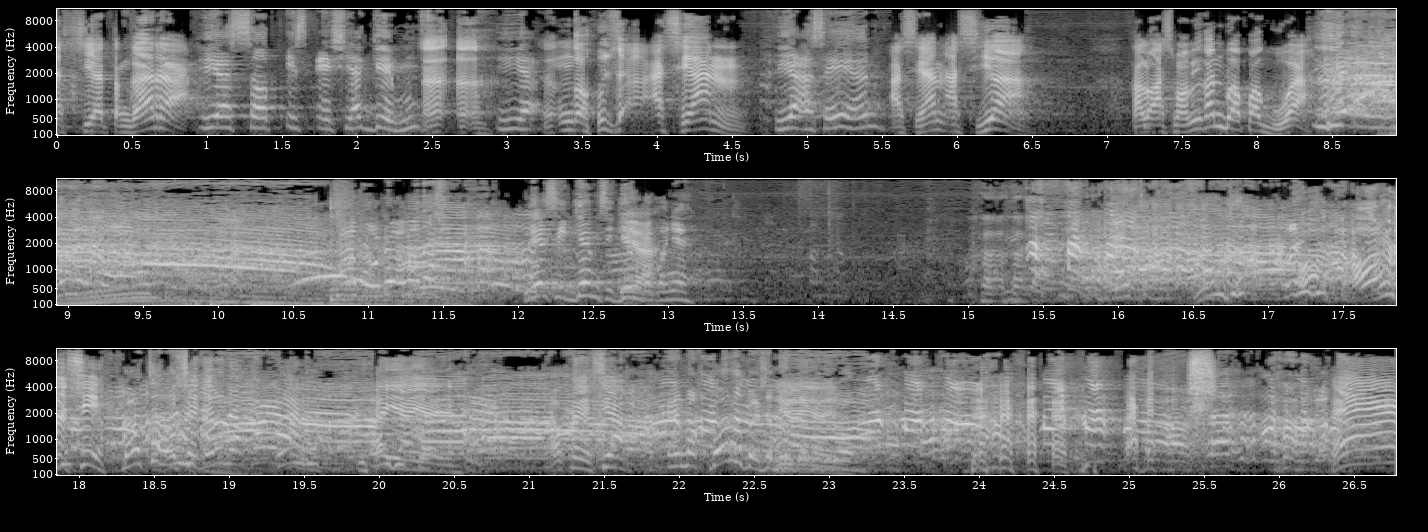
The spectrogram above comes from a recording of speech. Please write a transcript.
Asia Tenggara. Iya, Southeast Asia Games. Eh, eh. Iya, Enggak usah ASEAN. iya ASEAN. ASEAN Asia. Kalau Asmawi kan bapak gua. Iya, emang bener, Pak. Ah, bodoh amat ah. Dia si game, si game Iya. pokoknya. Lanjut, lanjut. Oh, masih. Baca, Oh, lanjut. Saya kira udah kelar. Ah, iya, iya, iya. Oke, siap. Enak banget baca berita Iya, gitu iya. doang. eh,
